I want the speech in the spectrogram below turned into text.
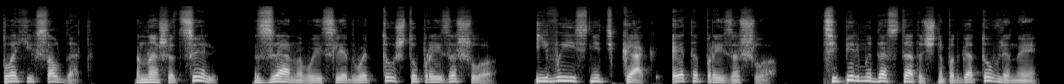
плохих солдат. Наша цель заново исследовать то, что произошло, и выяснить, как это произошло. Теперь мы достаточно подготовлены,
